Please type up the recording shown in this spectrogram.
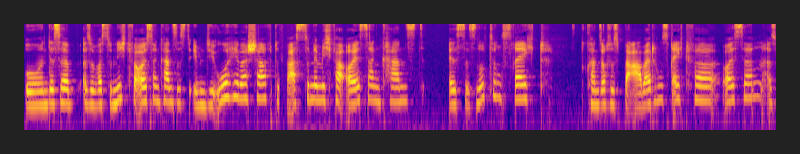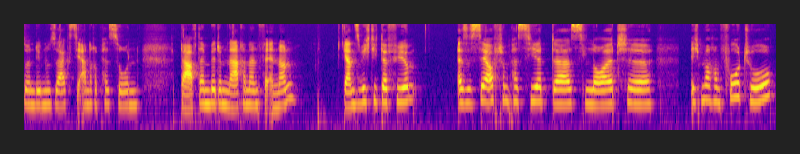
Und deshalb, also was du nicht veräußern kannst, ist eben die Urheberschaft. Was du nämlich veräußern kannst, ist das Nutzungsrecht. Du kannst auch das Bearbeitungsrecht veräußern, also indem du sagst, die andere Person darf dein Bild im Nachhinein verändern. Ganz wichtig dafür, es ist sehr oft schon passiert, dass Leute, ich mache ein Foto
